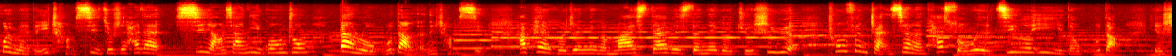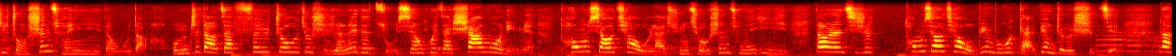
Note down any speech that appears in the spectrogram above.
惠美的一场戏，就是她在夕阳下逆光中半裸舞蹈的那场戏。她配合着那个 Miles Davis 的那个爵士乐，充分展现了她所谓的饥饿意义的舞蹈，也是一种生存意义的舞蹈。我们知道，在非洲，就是人类的祖先会在沙漠里面通宵跳舞来寻求生存的意义。当然，其实。通宵跳舞并不会改变这个世界，那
